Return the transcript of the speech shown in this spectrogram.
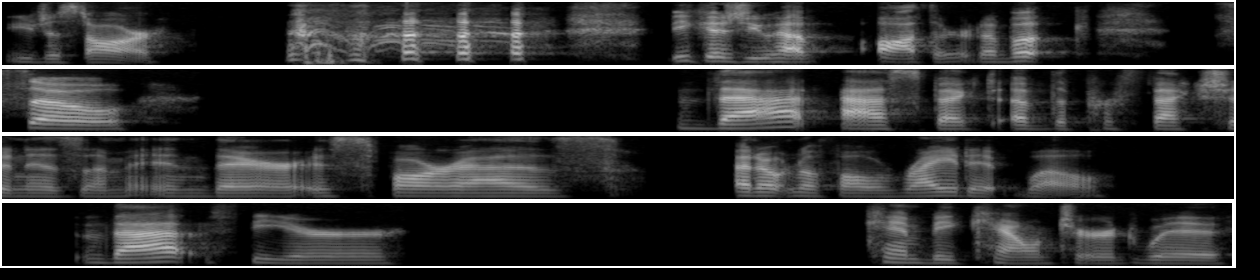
You just are. because you have authored a book. So that aspect of the perfectionism in there as far as I don't know if I'll write it well. That fear can be countered with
